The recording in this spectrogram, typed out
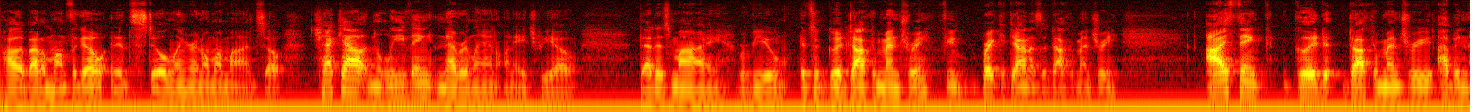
probably about a month ago, and it's still lingering on my mind. So check out Leaving Neverland on HBO. That is my review. It's a good documentary. If you break it down as a documentary, I think good documentary. I've been,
